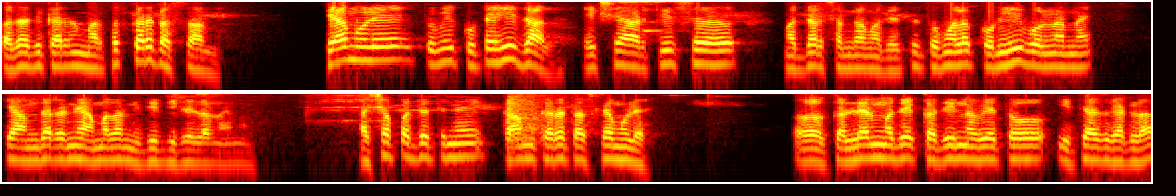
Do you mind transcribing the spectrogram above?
पदाधिकाऱ्यांमार्फत करत असतो आम्ही. त्यामुळे तुम्ही कुठेही जाल एकशे अडतीस मतदारसंघामध्ये तर तुम्हाला कोणीही बोलणार नाही की आमदारांनी आम्हाला निधी दिलेला नाही म्हणून. अशा पद्धतीने काम करत असल्यामुळे कल्याणमध्ये कधी नव्हे तो इतिहास घडला.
